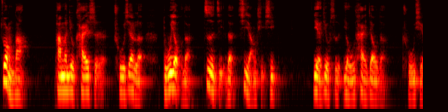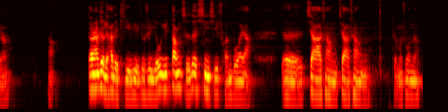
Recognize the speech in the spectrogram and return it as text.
壮大，他们就开始出现了独有的自己的信仰体系，也就是犹太教的雏形。当然，这里还得提一句，就是由于当时的信息传播呀，呃，加上加上怎么说呢？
